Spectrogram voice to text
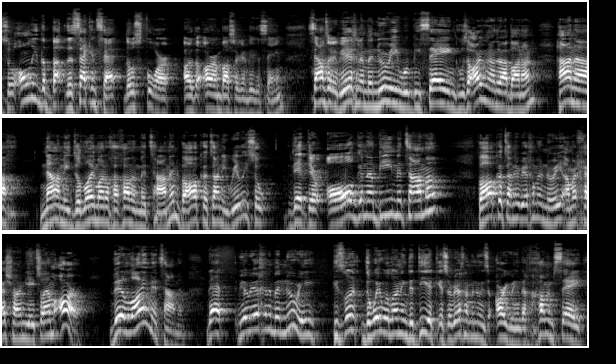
So only the the second set, those four, are the R and basar going to be the same. Sounds like Rabbi Yechon ben would be saying, who's arguing on the Rabbanon, Hanach nami deloy manu chachamim metamin v'hakatani. Really? So that they're all going to be Rabbi Yechon ben Nuri amar cheshvarim yetzlaim R. V'loy metamin. That Yechon ben Nuri, he's learned the way we're learning the diak is Yechon ben Nuri is arguing. The chachamim say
